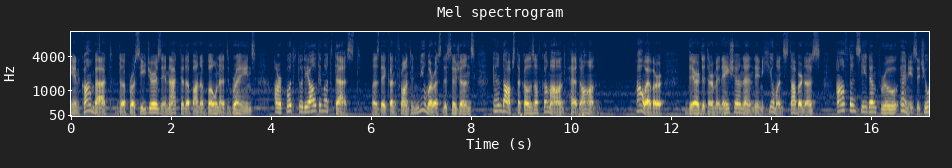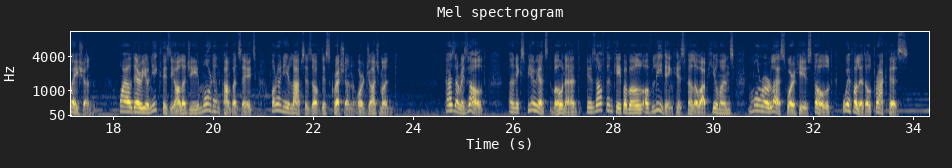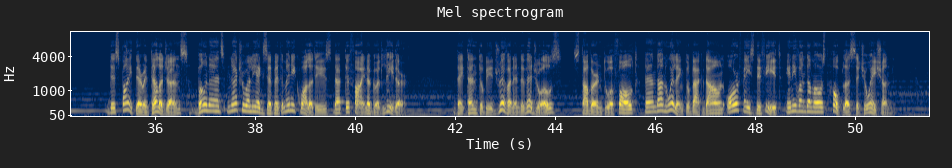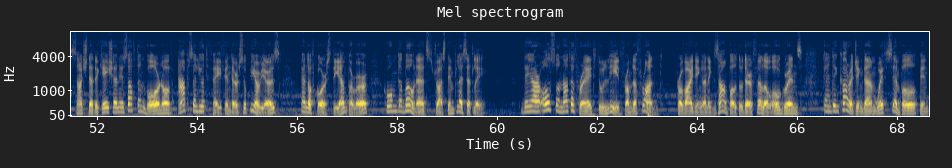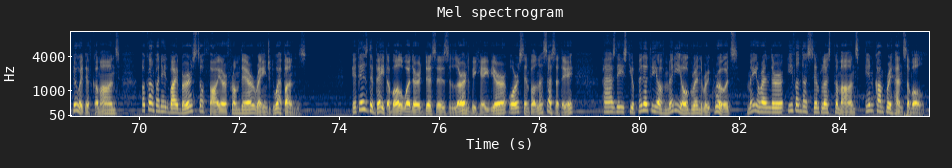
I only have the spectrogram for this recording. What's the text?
In combat, the procedures enacted upon a bonehead's brains are put to the ultimate test as they confront numerous decisions and obstacles of command head on. However, their determination and inhuman stubbornness often see them through any situation while their unique physiology more than compensates for any lapses of discretion or judgment. As a result, an experienced bone'ead is often capable of leading his fellow abhumans more or less where he is told with a little practice. Despite their intelligence, bone'eads naturally exhibit many qualities that define a good leader. They tend to be driven individuals, stubborn to a fault, and unwilling to back down or face defeat in even the most hopeless situation. Such dedication is often born of absolute faith in their superiors, and of course the Emperor, whom the boneheads trust implicitly. They are also not afraid to lead from the front, providing an example to their fellow Ogryns and encouraging them with simple, intuitive commands, accompanied by bursts of fire from their ranged weapons. It is debatable whether this is learned behavior or simple necessity, as the stupidity of many Ogryn recruits may render even the simplest commands incomprehensible.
